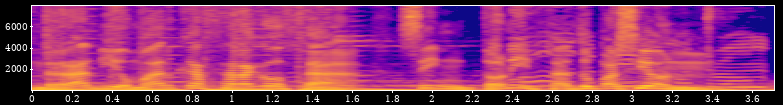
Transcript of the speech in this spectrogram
Radio Marca Zaragoza. Sintoniza tu pasión.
